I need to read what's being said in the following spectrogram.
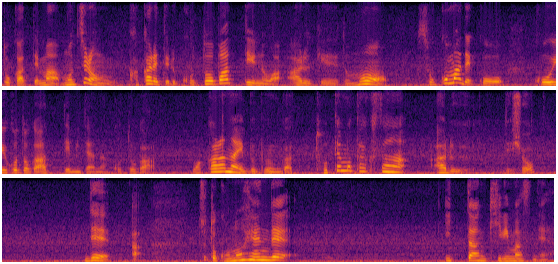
とかってまあもちろん書かれてる言葉っていうのはあるけれどもそこまでこうこういうことがあってみたいなことがわからない部分がとてもたくさんあるでしょ？であちょっとこの辺で一旦切りますね。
